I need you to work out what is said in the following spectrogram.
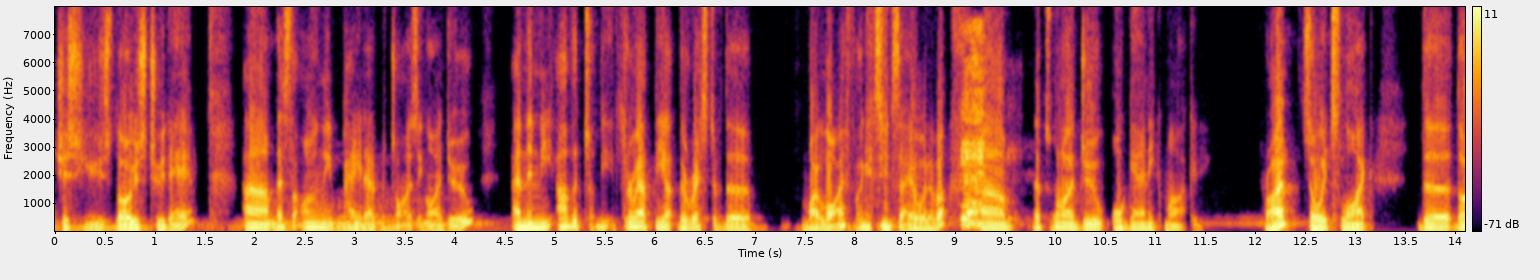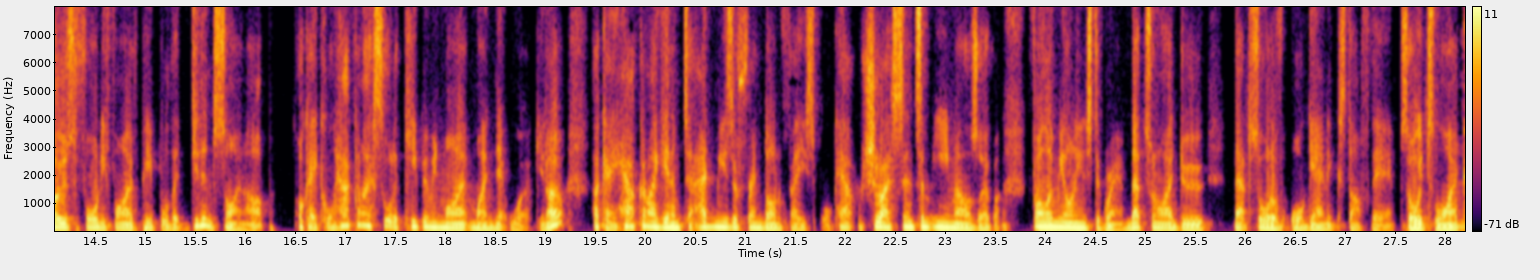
just use those two there. Um, that's the only paid advertising I do and then the other t- the, throughout the the rest of the my life i guess you'd say or whatever. Yeah. um, that's when i do organic marketing right? So it's like the those 45 people that didn't sign up okay cool how can i sort of keep them in my my network you know? Okay how can i get them to add me as a friend on facebook? How should i send some emails over? Follow me on instagram. That's when i do that sort of organic stuff there. So it's like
